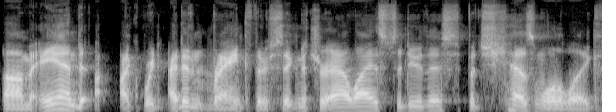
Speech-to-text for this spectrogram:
Um, and like we, I didn't rank their signature allies to do this, but she has one of like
